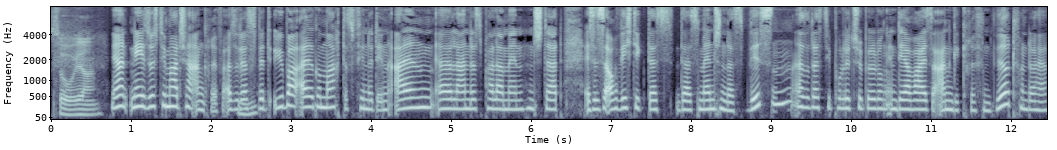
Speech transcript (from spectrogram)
So, ja. Ja, nee, systematischer Angriff. Also das mhm. wird überall gemacht. Das findet in allen äh, Landesparlamenten statt. Es ist auch wichtig, dass, dass Menschen das wissen, also dass die politische Bildung in der Weise angegriffen wird. Von daher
